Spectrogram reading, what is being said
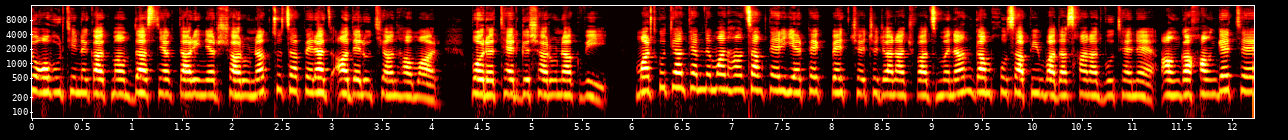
ժողովրդի նկատմամբ դասնյակ տարիներ շարունակ ցուցաբերած ադելության համար, որը թեր կշարունակվի։ Մարդկության թեմ նման հանցանքները երբեք պետք չէ չճանաչված մնան կամ խուսափին պատասխանատվության է, անգախանգե թե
